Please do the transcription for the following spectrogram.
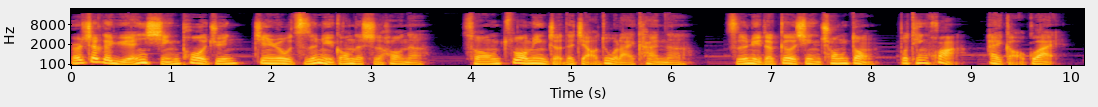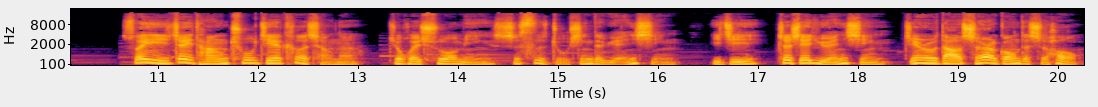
而这个原型破军进入子女宫的时候呢，从坐命者的角度来看呢，子女的个性冲动、不听话、爱搞怪。所以这堂初阶课程呢，就会说明十四主星的原型，以及这些原型进入到十二宫的时候，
